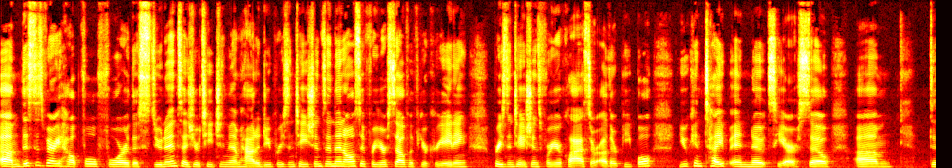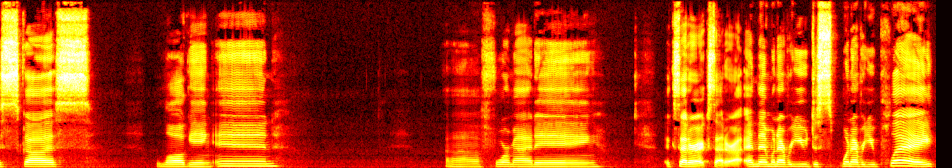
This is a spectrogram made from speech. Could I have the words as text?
um, this is very helpful for the students as you're teaching them how to do presentations and then also for yourself if you're creating presentations for your class or other people. You can type in notes here. So um, discuss logging in, uh, formatting, etc., etc. And then whenever you just whenever you play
